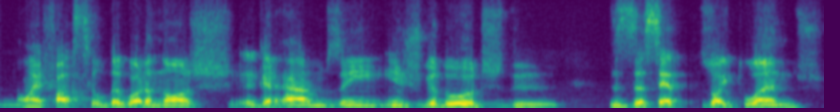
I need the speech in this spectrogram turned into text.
não é fácil de agora nós agarrarmos em, em jogadores de 17, 18 anos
